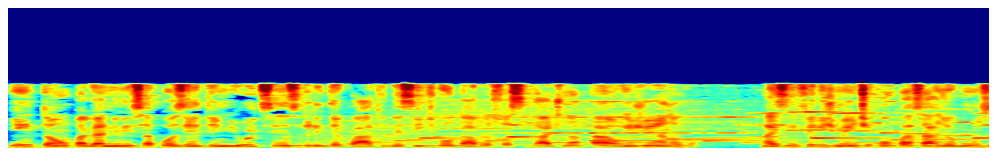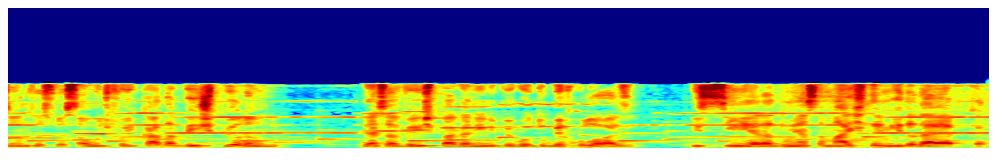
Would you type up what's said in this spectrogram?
E então Paganini se aposenta em 1834 e decide voltar para sua cidade natal, em Gênova mas infelizmente com o passar de alguns anos a sua saúde foi cada vez piorando. Dessa vez Paganini pegou tuberculose, e sim, era a doença mais temida da época.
